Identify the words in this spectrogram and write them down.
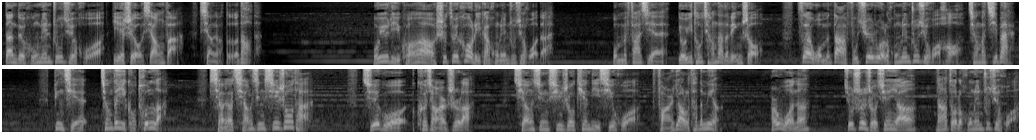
但对红莲朱雀火也是有想法，想要得到的。我与李狂傲是最后离开红莲朱雀火的，我们发现有一头强大的灵兽，在我们大幅削弱了红莲朱雀火后，将它击败，并且将它一口吞了，想要强行吸收它，结果可想而知了。强行吸收天地奇火，反而要了他的命，而我呢，就顺手牵羊拿走了红莲朱雀火。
